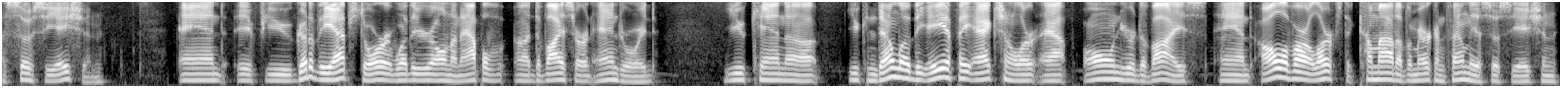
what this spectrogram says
Association. And if you go to the App Store, whether you're on an Apple uh, device or an Android, you can uh, you can download the AFA Action Alert app on your device, and all of our alerts that come out of American Family Association,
